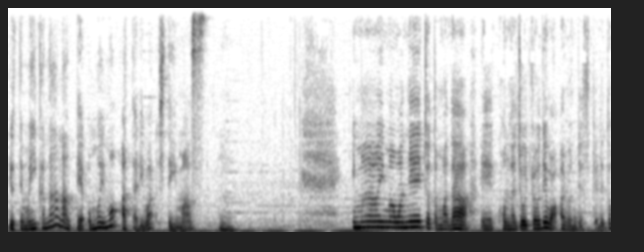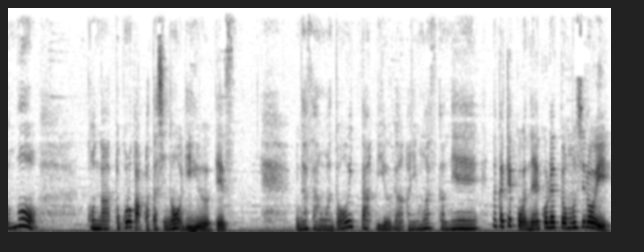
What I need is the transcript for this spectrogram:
言ってもいいかななんて思いもあったりはしています。うん、今今はねちょっとまだ、えー、こんな状況ではあるんですけれどもこんなところが私の理由です。皆さんはどういった理由がありますかね？なんか結構ねこれって面白い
